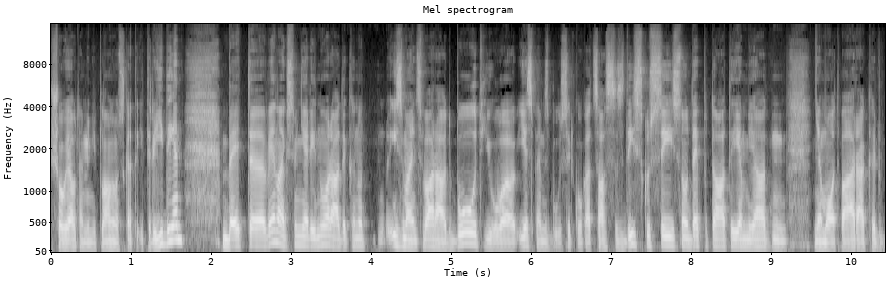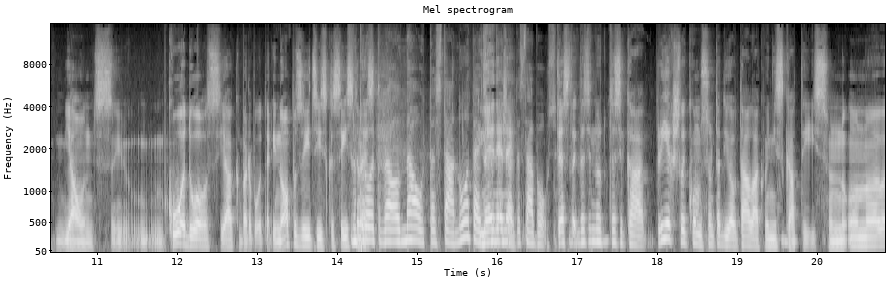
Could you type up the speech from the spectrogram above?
šo jautājumu viņi plāno skatīt rītdien, bet vienlaikus viņi arī norāda, ka nu, izmaiņas varētu būt, jo iespējams būs kaut kāds asas diskusijas no deputātiem, jā, ņemot vērā, ka ir jauns kodols, jā, ka varbūt arī no opozīcijas, kas nu, izskanēs. Nu, proti, vēl nav tas tā noteikti, nē, nē, nē. tas tā būs. Tas, tas, nu, tas ir kā priekšlikums, un tad jau tālāk viņi skatīs. Un, un uh,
